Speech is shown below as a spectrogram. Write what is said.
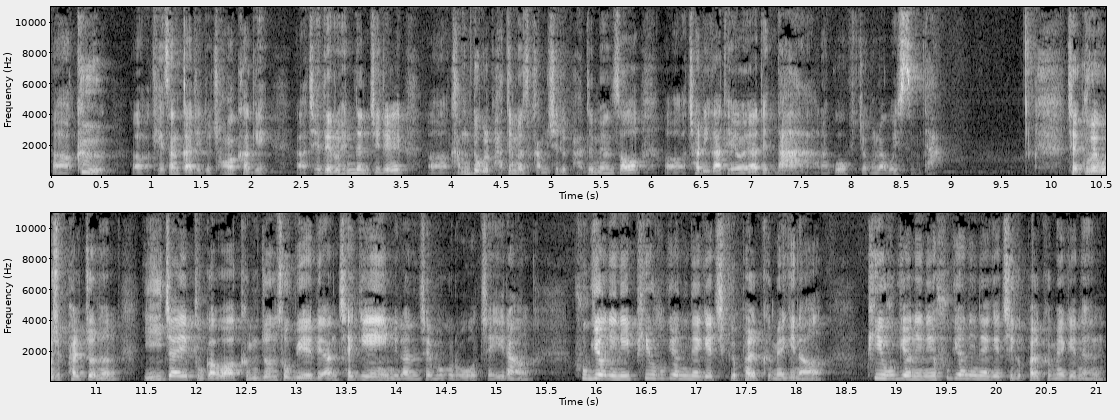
어, 그 어, 계산까지도 정확하게 어, 제대로 했는지를 어, 감독을 받으면서 감시를 받으면서 어, 처리가 되어야 된다라고 규정을 하고 있습니다. 제958조는 이자의 부과와 금전 소비에 대한 책임이라는 제목으로 제1항 후견인이 피후견인에게 지급할 금액이나 피후견인이 후견인에게 지급할 금액에는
